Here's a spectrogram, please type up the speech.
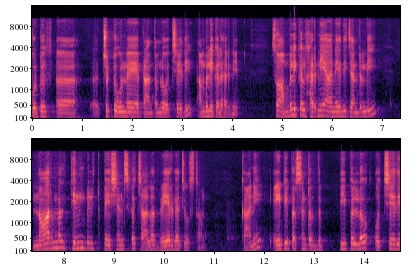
బొడ్డు చుట్టూ ఉండే ప్రాంతంలో వచ్చేది umbilical hernia so umbilical hernia అనేది జనరల్లీ నార్మల్ థిన్ బిల్ట్ పేషెంట్స్లో చాలా రేర్గా చూస్తాము. కానీ ఎయిటీ పర్సెంట్ ఆఫ్ ద పీపుల్లో వచ్చేది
